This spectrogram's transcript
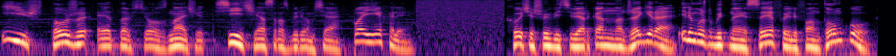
И что же это все значит? Сейчас разберемся. Поехали! Хочешь выбить себе аркан на Джаггера? Или может быть на SF или Фантомку?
